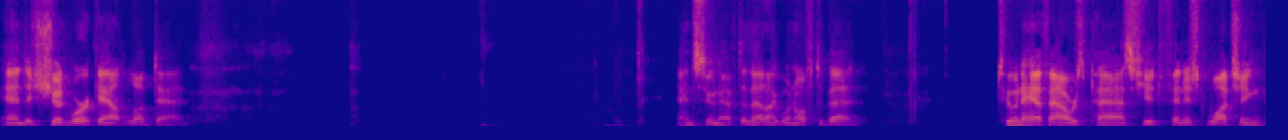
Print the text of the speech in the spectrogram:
and it should work out. Love dad. And soon after that, I went off to bed. Two and a half hours passed. She had finished watching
